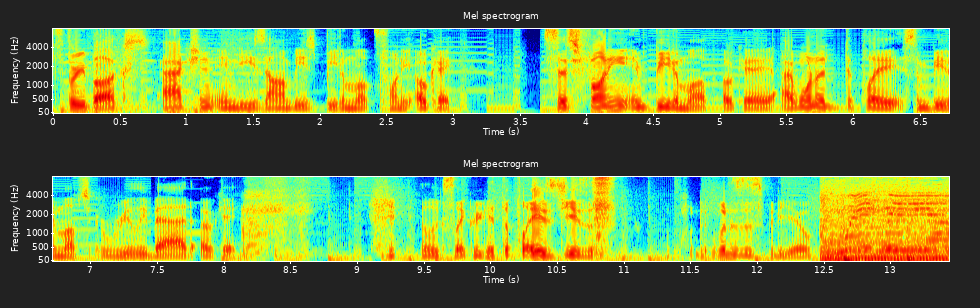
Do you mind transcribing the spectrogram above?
it's three bucks. Action, indie, zombies, beat 'em up, funny. Okay. It says funny and beat 'em up. Okay, I wanted to play some beat 'em ups really bad. Okay. it looks like we get to play as Jesus. what is this video? Wake me up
